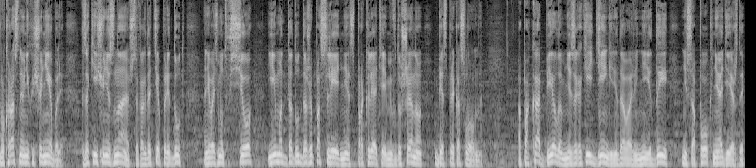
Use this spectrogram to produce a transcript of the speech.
Но красные у них еще не были. Казаки еще не знают, что когда те придут, они возьмут все, и им отдадут даже последнее, с проклятиями в душе, но беспрекословно. А пока белым ни за какие деньги не давали ни еды, ни сапог, ни одежды.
